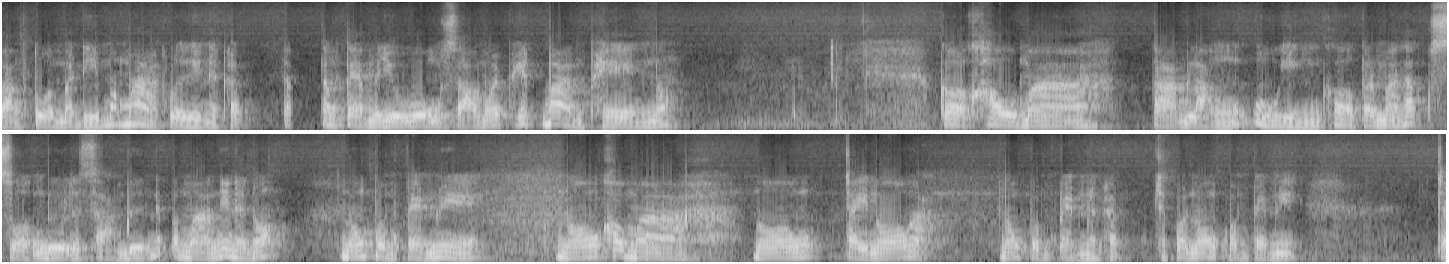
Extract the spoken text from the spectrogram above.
วางตัวมาดีมากๆเลยนะครับตตั้งแต่มาอยู่วงสาวน้อยเพชรบ้านแพงเนาะก็เข้ามาตามหลังอุ๋งอิงก็ประมาณสักสองเดือนหรือสามเดือนนี่ประมาณนี้แหละเนาะน้องปอมแปมนี่น้องเข้ามาน้องใจน้องอะ่ะ น้องปอมแปมนะครับ เฉพาะน้องปอมแปมนี่ ใจ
